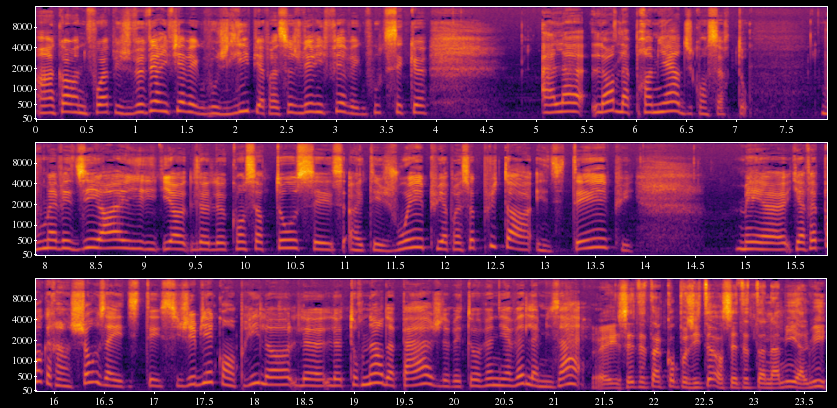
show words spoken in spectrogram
encore une fois, puis je veux vérifier avec vous. Je lis, puis après ça, je vérifie avec vous. C'est que à la, lors de la première du concerto, vous m'avez dit, ah, le, le concerto a été joué, puis après ça, plus tard édité, puis mais euh, il n'y avait pas grand-chose à éditer. Si j'ai bien compris, là, le, tourneur de page de Beethoven, il y avait de la misère. Oui, c'était un compositeur, c'était un ami à lui.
